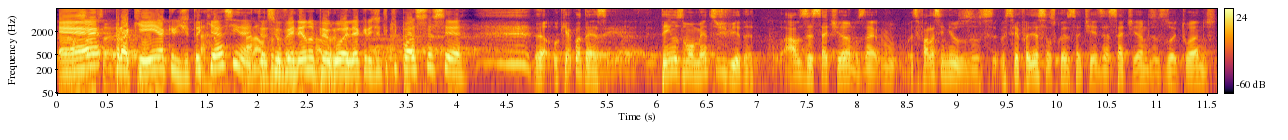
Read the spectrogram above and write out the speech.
É Não, só pra pra quem acredita que é assim, né? Ah, não, então, se o bem. veneno Não, pegou tudo bem. ali, acredita que possa ser. Não, O que acontece? Tem os momentos de vida. Aos 17 anos, né? Você fala assim, Nils, você fazia essas coisas, você tinha 17 anos, 18 anos.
